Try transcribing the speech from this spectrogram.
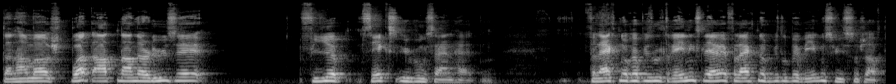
Dann haben wir Sportartenanalyse, vier, sechs Übungseinheiten. Vielleicht noch ein bisschen Trainingslehre, vielleicht noch ein bisschen Bewegungswissenschaft.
